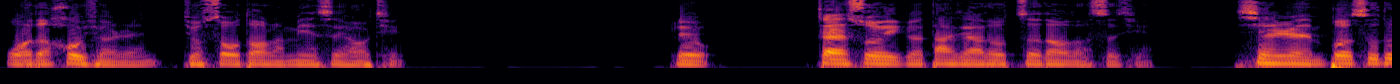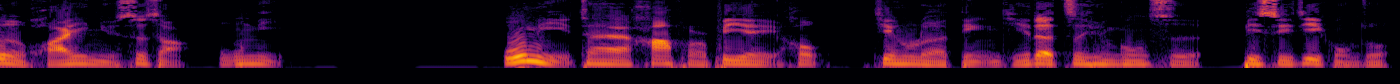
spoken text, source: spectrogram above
我的候选人就收到了面试邀请。六，再说一个大家都知道的事情：现任波士顿华裔女市长吴米。吴米在哈佛毕业以后，进入了顶级的咨询公司 BCG 工作。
